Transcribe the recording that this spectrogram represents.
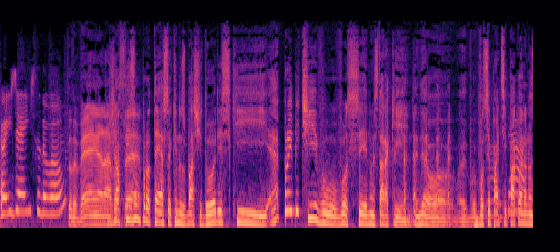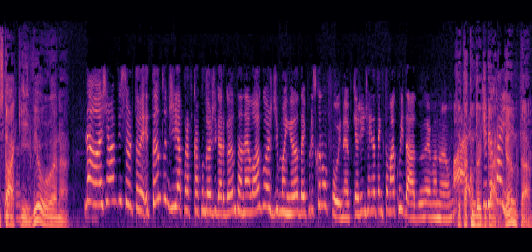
Oi, gente, tudo bom? Tudo bem, Ana? Já você... fiz um protesto aqui nos bastidores que é proibitivo você não estar aqui, entendeu? você participar quando não está aqui, viu, Ana? Não, eu achei um absurdo também. Tanto dia pra ficar com dor de garganta, né? Logo hoje de manhã, daí por isso que eu não fui, né? Porque a gente ainda tem que tomar cuidado, né, Manuel? Você tá Mas com dor de tá garganta?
